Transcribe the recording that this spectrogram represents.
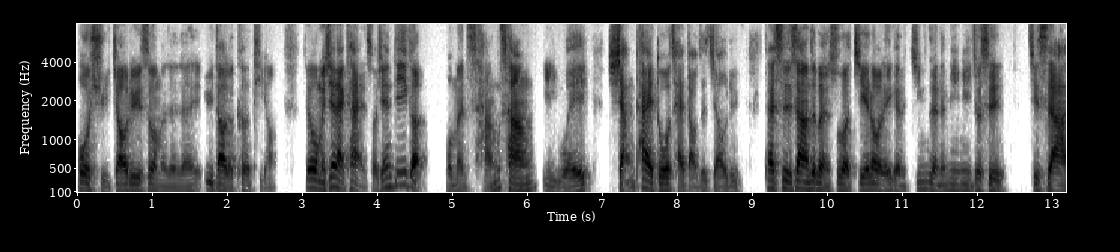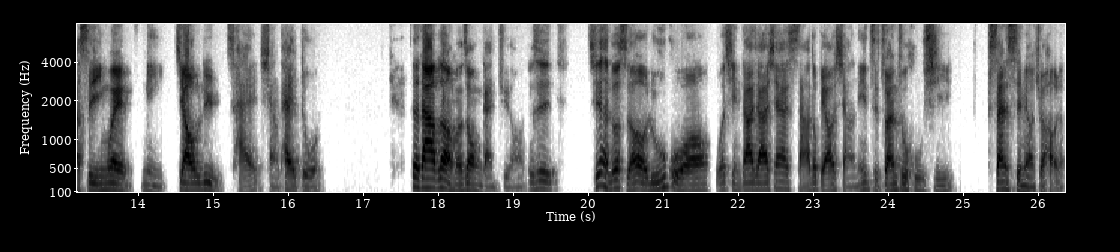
或许焦虑是我们人人遇到的课题哦。所以我们先来看，首先第一个，我们常常以为想太多才导致焦虑，但事实上这本书揭露了一个惊人的秘密，就是。其实啊，是因为你焦虑才想太多。这大家不知道有没有这种感觉哦？就是其实很多时候，如果我请大家现在啥都不要想，你只专注呼吸三十秒就好了。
